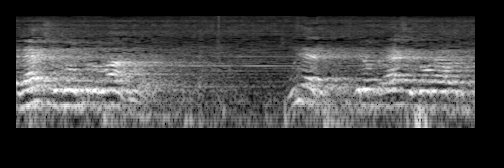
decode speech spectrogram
and actually go to the library. We had to get up and actually go down to the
